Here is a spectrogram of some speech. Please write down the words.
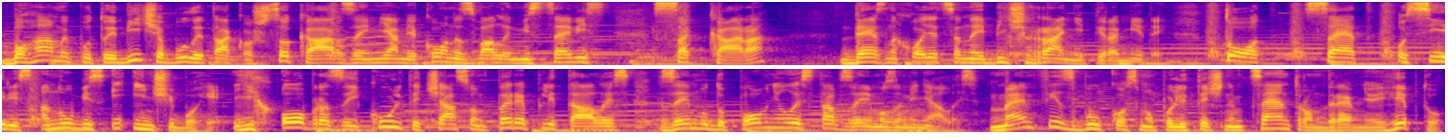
Богами потойбіччя були також Сокар, за ім'ям якого назвали місцевість Саккара, де знаходяться найбільш ранні піраміди: Тот, Сет, Осіріс, Анубіс і інші боги. Їх образи і культи часом переплітались, взаємодоповнювались та взаємозамінялись. Мемфіс був космополітичним центром древнього Єгипту,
